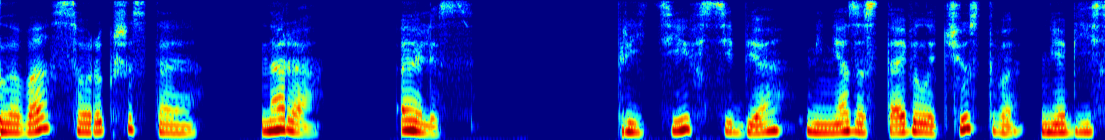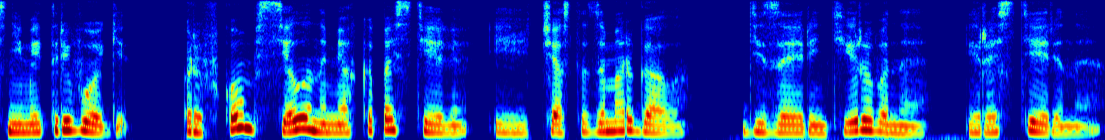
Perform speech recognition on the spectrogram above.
Глава 46. Нора. Элис. Прийти в себя меня заставило чувство необъяснимой тревоги. Рывком села на мягкой постели и часто заморгала, дезориентированная и растерянная.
